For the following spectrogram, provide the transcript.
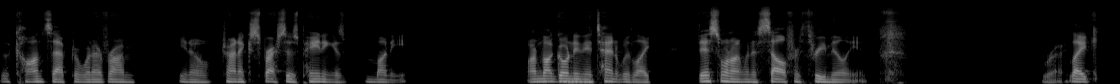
the concept or whatever I'm, you know, trying to express this painting is money. I'm not going in Mhm. the intent with like this one I'm going to sell for three million. right. like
